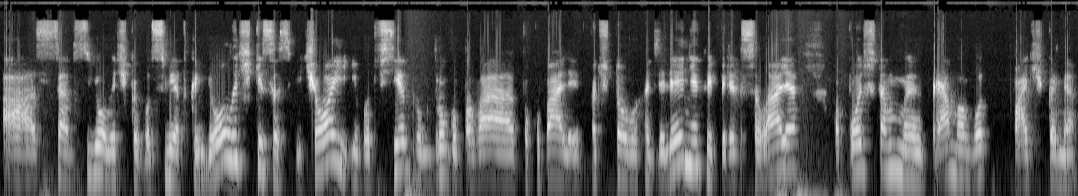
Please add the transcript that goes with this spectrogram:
а, с, с елочкой, вот с веткой елочки, со свечой, и вот все друг другу покупали в почтовых отделениях и пересылали по почтам э, прямо вот пачками.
